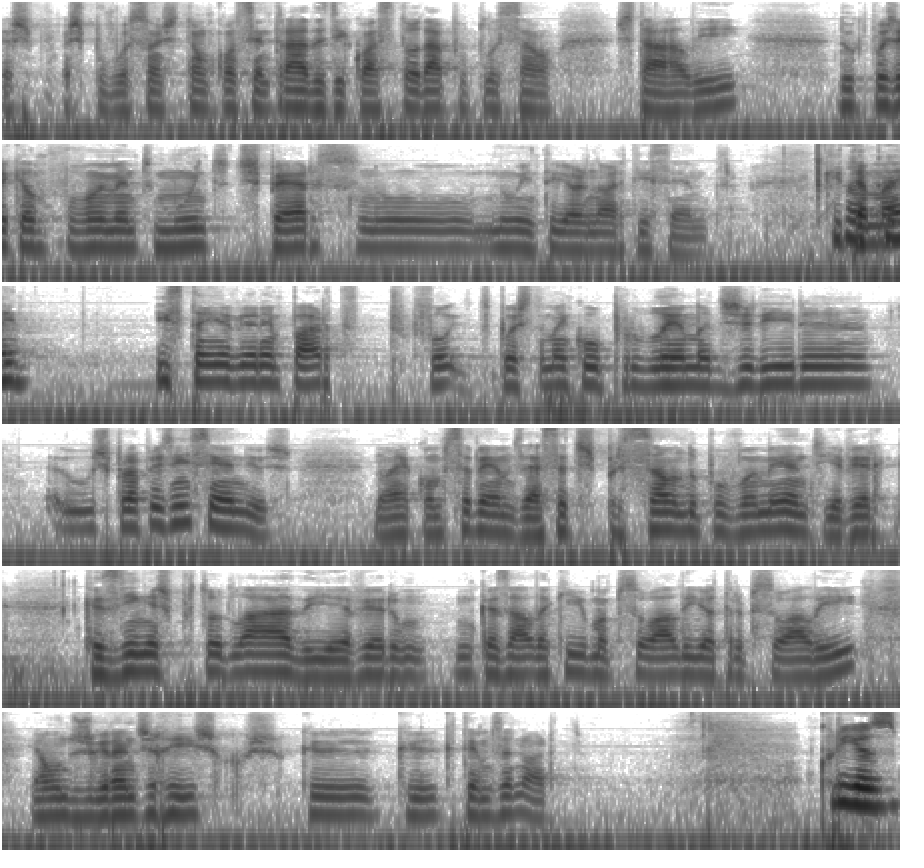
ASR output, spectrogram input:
as, as povoações estão concentradas e quase toda a população está ali, do que depois aquele povoamento muito disperso no, no interior norte e centro. Que okay. também isso tem a ver, em parte, depois também com o problema de gerir uh, os próprios incêndios. Não é? Como sabemos, essa dispersão do povoamento e haver casinhas por todo lado e haver um, um casal daqui, uma pessoa ali, outra pessoa ali, é um dos grandes riscos que, que, que temos a norte. Curioso,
